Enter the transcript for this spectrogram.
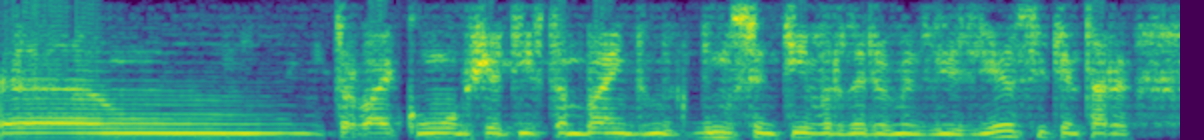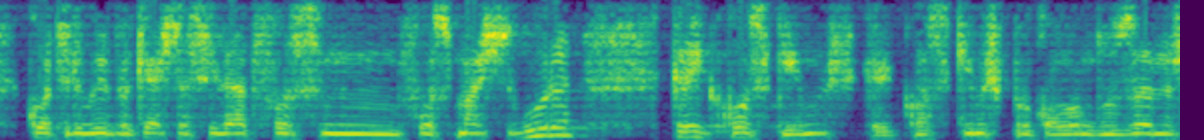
uh, um trabalho com o objetivo também de, de me sentir verdadeiramente viziense e tentar contribuir para que esta cidade fosse, fosse mais segura. Creio que conseguimos, creio que conseguimos porque ao longo dos anos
